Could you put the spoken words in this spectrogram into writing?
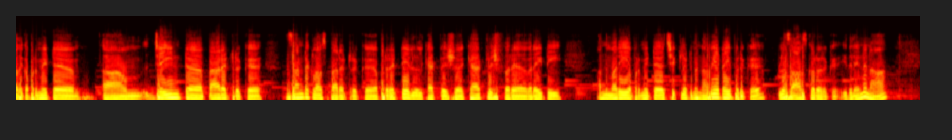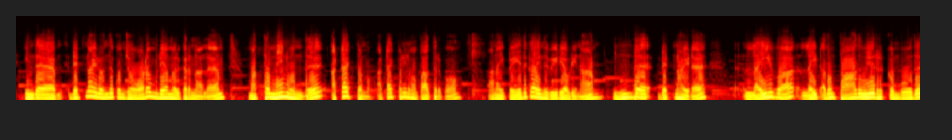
அதுக்கப்புறமேட்டு ஜெயிண்ட் பேரட் இருக்குது சாண்டா கிளாஸ் பேரட் இருக்குது அப்புறம் red tail catfish catfish for variety அந்த மாதிரி அப்புறமேட்டு சிக்லெட் மாதிரி நிறைய டைப் இருக்குது ப்ளஸ் ஆஸ்கர் இருக்குது இதில் என்னென்னா இந்த டெட்னாய்டு வந்து கொஞ்சம் உடம்பு முடியாமல் இருக்கிறனால மற்ற மீன் வந்து அட்டாக் பண்ணும். அட்டாக் பண்ணி நம்ம பார்த்துருக்கோம். ஆனால் இப்போ எதுக்காக இந்த வீடியோ அப்படின்னா இந்த டெட்னாய்டை லைவாக லைட் அதுவும் பாதி உயிர் இருக்கும்போது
